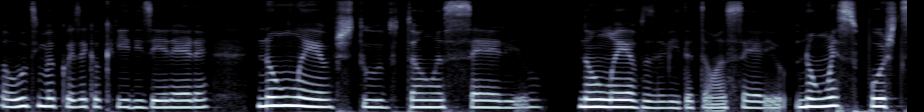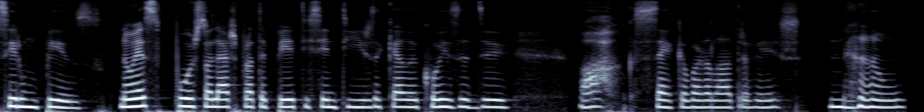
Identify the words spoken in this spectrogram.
a última coisa que eu queria dizer era: não leves tudo tão a sério. Não leves a vida tão a sério. Não é suposto ser um peso. Não é suposto olhares para o tapete e sentires aquela coisa de oh, que seca, bora lá outra vez. Não,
